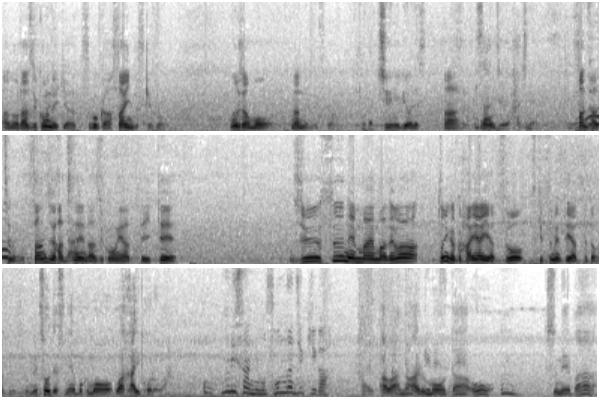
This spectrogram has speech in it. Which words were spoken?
あのラジコン歴はすごく浅いんですけどのりさんもう何年ですか？僕は中二病です。はい。もう38年。38年。38年ラジコンやっていて十数年前まではとにかく速いやつを突き詰めてやってたわけですよね。そうですね。僕も若い頃は、おのりさんにもそんな時期がはい、パワーのあるモーターをうん積めば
